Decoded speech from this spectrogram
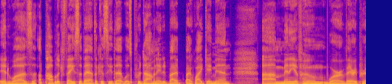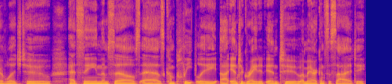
it was a public face of advocacy that was predominated by by white gay men, um, many of whom were very privileged, who had seen themselves as completely uh, integrated into American society,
